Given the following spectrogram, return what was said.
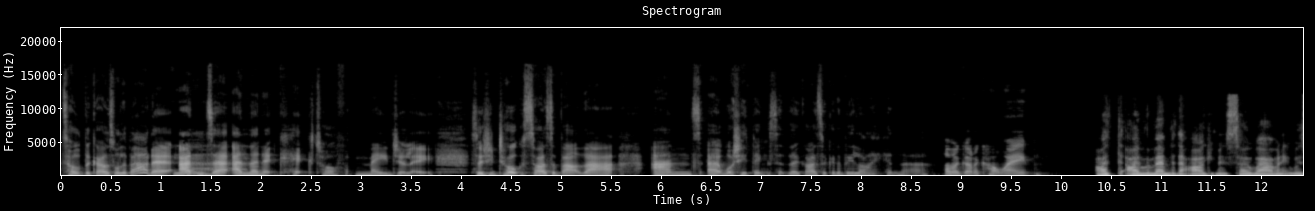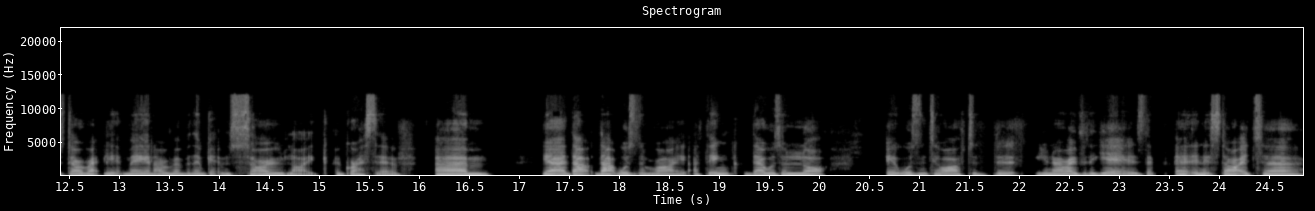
told the girls all about it and uh, and then it kicked off majorly so she talks to us about that and uh, what she thinks that the guys are going to be like in there oh my god, I can't wait. I th- I remember that argument so well, and it was directly at me, and I remember them getting so like aggressive. Um, yeah, that that wasn't right. I think there was a lot. It wasn't till after the you know over the years that uh, and it started to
